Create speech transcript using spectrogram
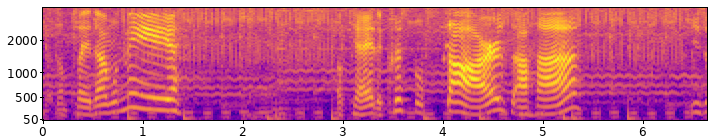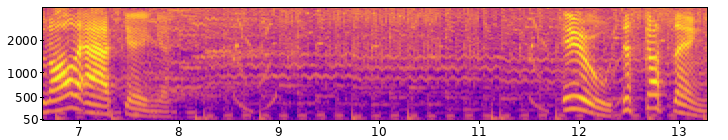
But don't play dumb with me. Okay, the crystal stars. Uh-huh. Using all the asking. Ew, disgusting.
